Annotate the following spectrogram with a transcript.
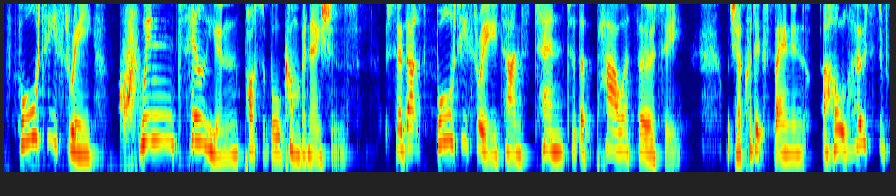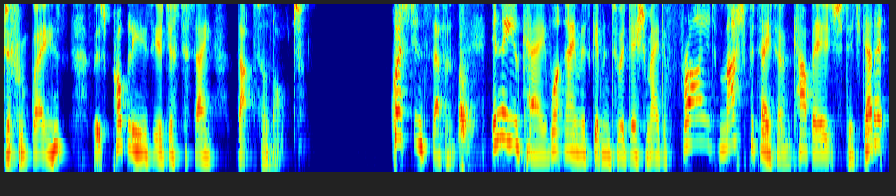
43 quintillion possible combinations. So that's 43 times 10 to the power 30 which I could explain in a whole host of different ways, but it's probably easier just to say that's a lot. Question seven. In the UK, what name is given to a dish made of fried mashed potato and cabbage? Did you get it?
